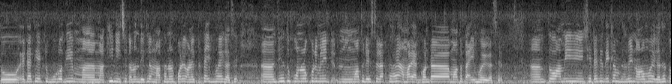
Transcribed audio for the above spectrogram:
তো এটাকে একটু গুঁড়ো দিয়ে মাখিয়ে নিয়েছি, কারণ দেখলাম মাখানোর পরে অনেকটা টাইম হয়ে গেছে। যেহেতু পনেরো কুড়ি মিনিট মতো রেস্টে রাখতে হয়, আমার এক ঘণ্টা মতো টাইম হয়ে গেছে। তো আমি সেটাকে দেখলাম ভাবি নরম হয়ে গেছে, তো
